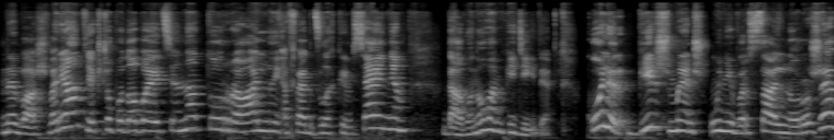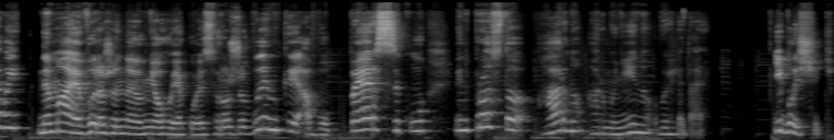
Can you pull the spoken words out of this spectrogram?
не ваш варіант. Якщо подобається натуральний ефект з легким сяєнням, да, воно вам підійде. Колір більш-менш універсально рожевий, немає вираженої в нього якоїсь рожевинки або персику. Він просто гарно, гармонійно виглядає і блищить.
